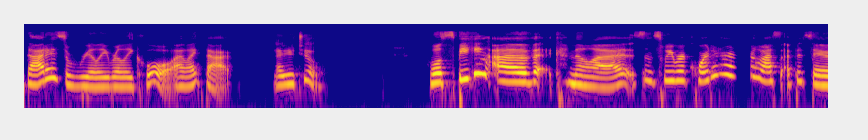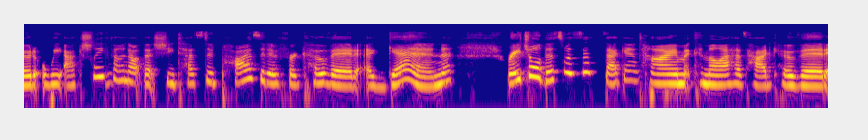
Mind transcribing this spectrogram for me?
That is really, really cool. I like that. I do too. Well, speaking of Camilla, since we recorded our last episode, we actually mm. found out that she tested positive for COVID again. Rachel, this was the second time Camilla has had COVID.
